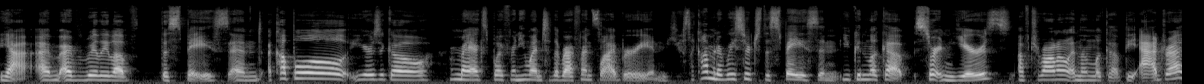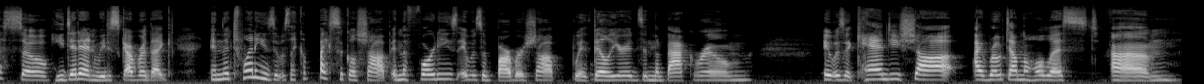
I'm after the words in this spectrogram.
yeah, I, I really love the space. And a couple years ago, my ex boyfriend, he went to the reference library and he was like, I'm going to research the space. And you can look up certain years of Toronto and then look up the address. So he did it and we discovered like in the 20s, it was like a bicycle shop. In the 40s, it was a barber shop with billiards in the back room. It was a candy shop. I wrote down the whole list. Um,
